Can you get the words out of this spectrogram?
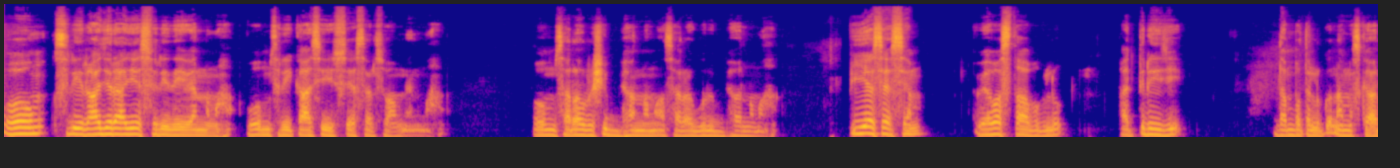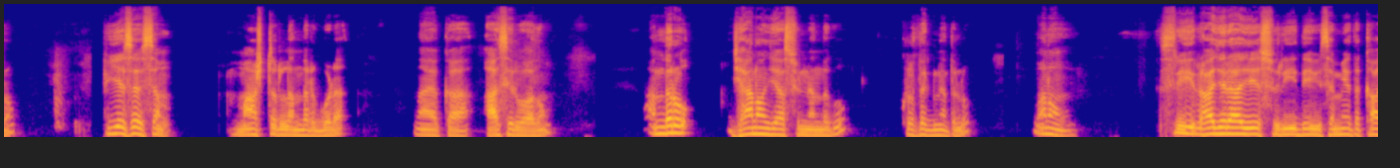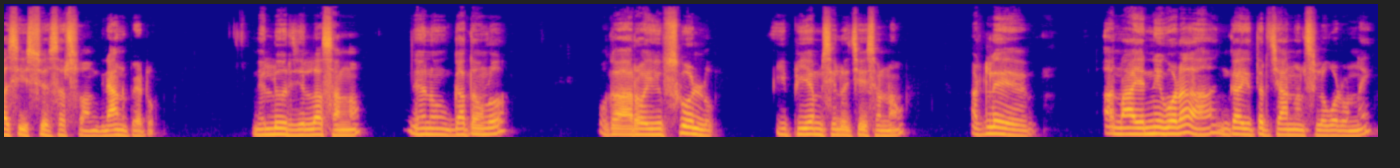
ఓం శ్రీ రాజరాజేశ్వరి దేవి నమ. ఓం శ్రీ కాశీ విశ్వేశ్వర స్వామి నమ. ఓం సర్వ ఋషిభ్యో నమ సర్వ గురుభ్యో నమ. పిఎస్ఎస్ఎం వ్యవస్థాపకులు అత్రీజీ దంపతులకు నమస్కారం. పిఎస్ఎస్ఎం మాస్టర్లందరూ కూడా నా యొక్క ఆశీర్వాదం. అందరూ ధ్యానం చేస్తున్నందుకు కృతజ్ఞతలు. మనం శ్రీ రాజరాజేశ్వరి దేవి సమేత కాశీ విశ్వేశ్వర స్వామి జ్ఞానపేట నెల్లూరు జిల్లా సంఘం. నేను గతంలో ఒక అరవై ఎపిసోడ్లు ఈ పిఎంసీలో చేసి ఉన్నాం అట్లే నా అన్నీ కూడా ఇంకా ఇతర ఛానల్స్లో కూడా ఉన్నాయి.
